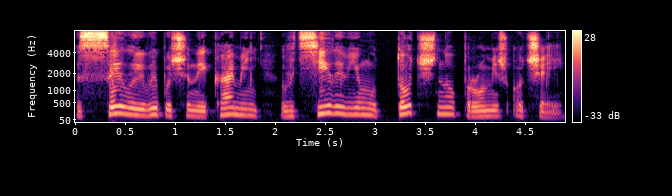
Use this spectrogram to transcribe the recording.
з силою випущений камінь вцілив йому точно проміж очей.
